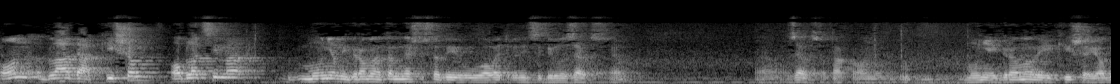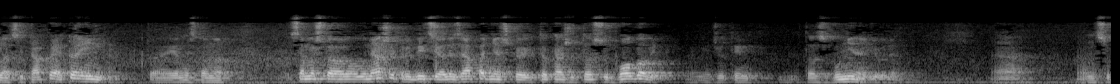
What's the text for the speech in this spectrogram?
on vlada kišom, oblacima, munjom i gromom, to nešto što bi u ovoj tradiciji bilo Zeus. Jel? Zeus, tako, on, munje i gromovi, i kiše i oblaci, tako je, to je Indra. To je jednostavno, samo što u našoj tradiciji, ovdje zapadnjačkoj, to kažu, to su bogovi, međutim, to zbunjuje ljude. Oni su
